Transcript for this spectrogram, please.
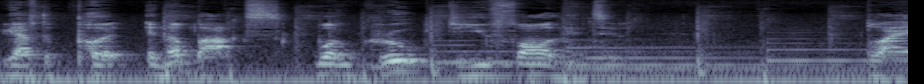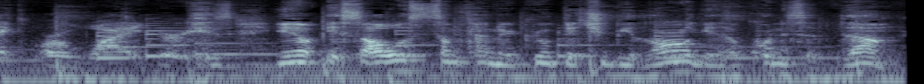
You have to put in a box what group do you fall into black or white or his you know it's always some kind of group that you belong in according to them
